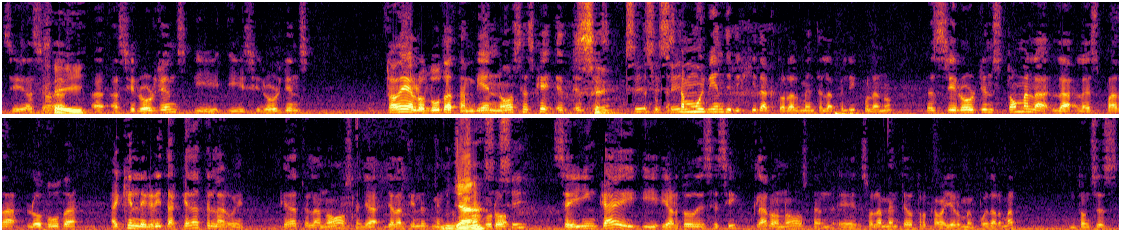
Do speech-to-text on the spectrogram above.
Sí, a, Sí. a- a Sir Urgens y, y Sir Urgens todavía lo duda también, ¿no? O sea, es que es- es- Sí. es- Sí, sí, sí. está muy bien dirigida actoralmente la película, ¿no? Entonces Sir Urgens toma la, la, la espada, lo duda, hay quien le grita, quédatela, güey, quédatela, ¿no? O sea, ya, ya la tienes mientras Ya. Arturo se hinca y, y- y Arturo dice, sí, claro, ¿no? O sea, eh, solamente otro caballero me puede armar. Entonces,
